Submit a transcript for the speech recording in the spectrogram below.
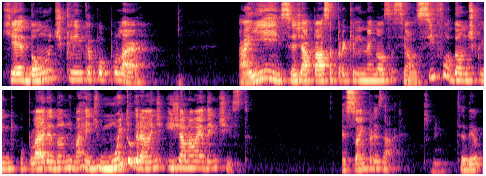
que é dono de clínica popular. Aí você já passa para aquele negócio assim, ó. Se for dono de clínica popular, é dono de uma rede muito grande e já não é dentista. É só empresário. Sim. Entendeu?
